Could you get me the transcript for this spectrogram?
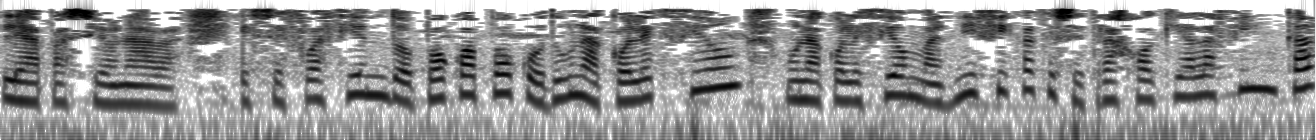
le apasionaba. Eh, se fue haciendo poco a poco de una colección, una colección magnífica que se trajo aquí a la finca,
